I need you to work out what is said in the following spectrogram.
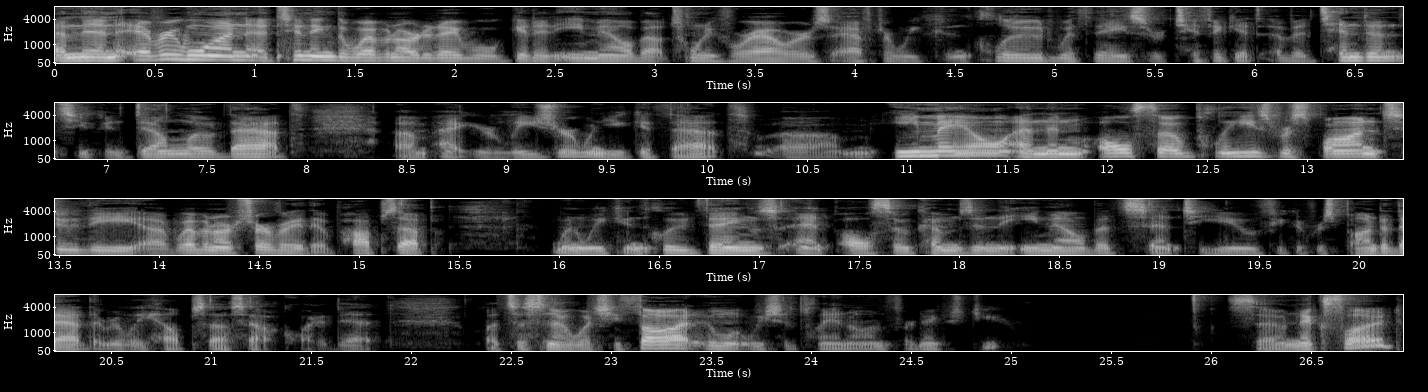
And then everyone attending the webinar today will get an email about 24 hours after we conclude with a certificate of attendance. You can download that um, at your leisure when you get that um, email. And then also please respond to the uh, webinar survey that pops up when we conclude things and also comes in the email that's sent to you. If you could respond to that, that really helps us out quite a bit. Lets us know what you thought and what we should plan on for next year. So next slide.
